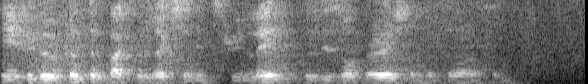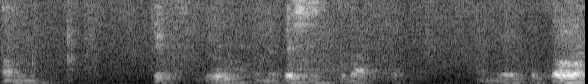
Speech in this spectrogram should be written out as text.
if you do filter back projection, it's related to this operation, but there are some, some tricks to do in addition to that. Anyway, so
